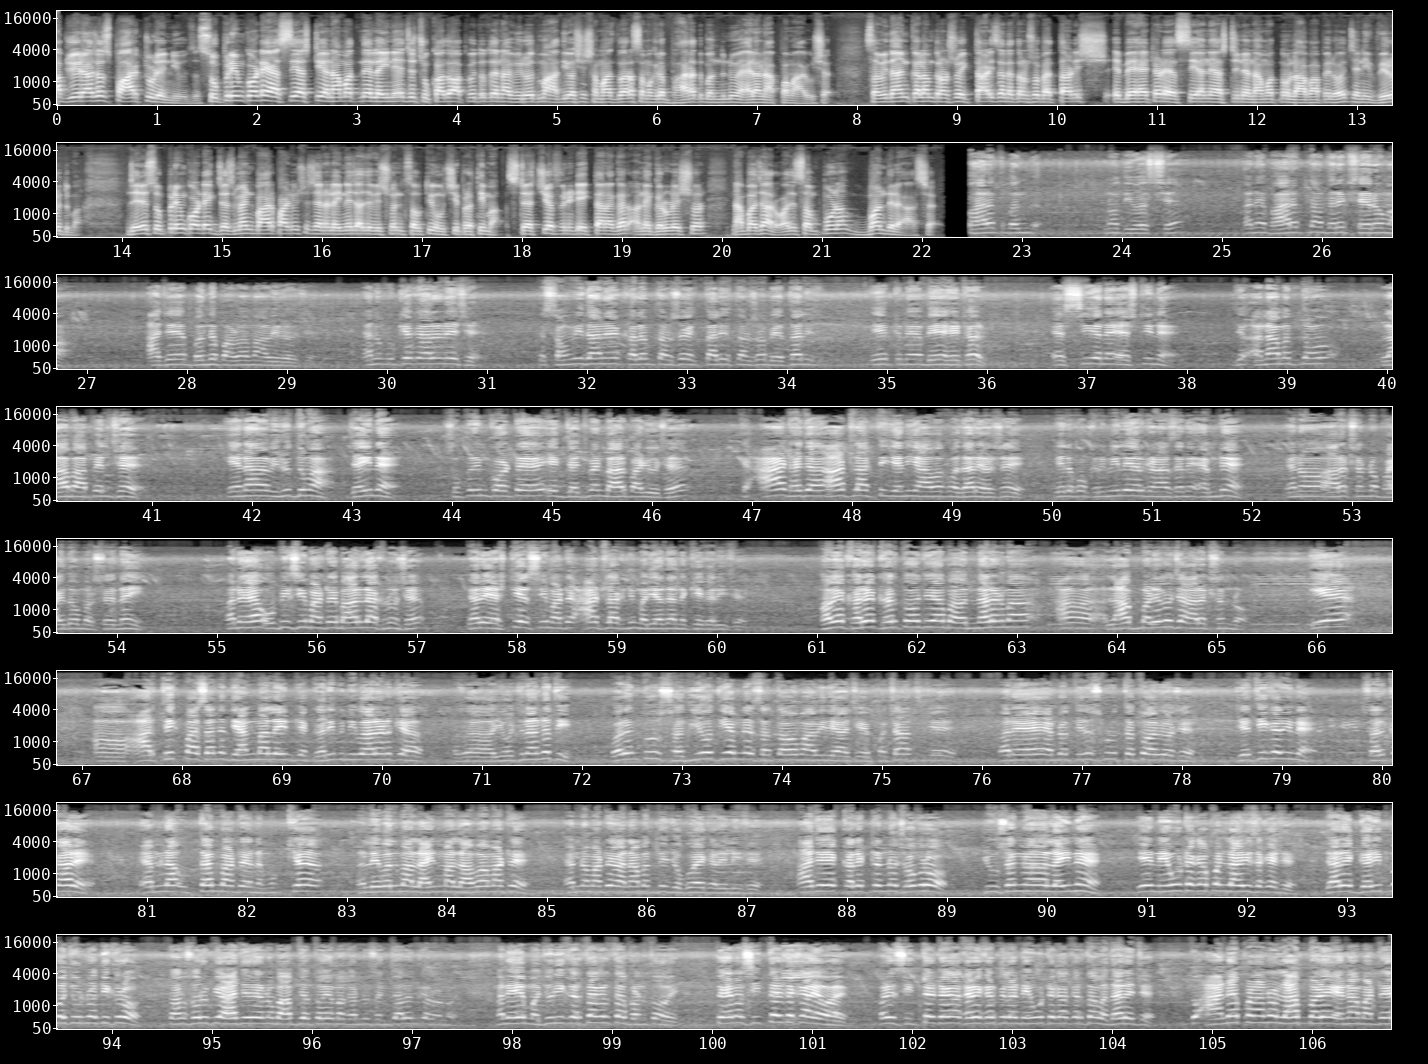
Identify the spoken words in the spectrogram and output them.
આપ જોઈ રહ્યા છો સ્પાર્ક ટુડે ન્યૂઝ સુપ્રીમ કોર્ટે એસસી, એસટી અનામતને લઈને જે ચુકાદો આપ્યો હતો તેના વિરોધમાં આદિવાસી સમાજ દ્વારા સમગ્ર ભારત બંધનું એલાન આપવામાં આવ્યું છે. સંવિધાન કલમ ત્રણસો એકતાળીસ અને ત્રણસો બેતાળીસ એ બે હેઠળ એસસી અને એસટીને અનામતનો લાભ આપેલો હોય જેની વિરુદ્ધમાં જેને સુપ્રીમ કોર્ટે એક જજમેન્ટ બહાર પાડ્યું છે, જેને લઈને જ આજે વિશ્વની સૌથી ઊંચી પ્રતિમા સ્ટેચ્યુ ઓફ યુનિટી એકતાનગર અને ગરુડેશ્વરના બજારો આજે સંપૂર્ણ બંધ રહ્યા છે. ભારત બંધનો દિવસ છે અને ભારતના દરેક શહેરોમાં આજે બંધ પાડવામાં આવી રહ્યો છે. એનું મુખ્ય કારણ એ છે કે સંવિધાને કલમ ત્રણસો એકતાલીસ, ત્રણસો બેતાલીસ, એક ને બે હેઠળ એસસી અને એસટીને જે અનામતનો લાભ આપેલ છે, એના વિરુદ્ધમાં જઈને સુપ્રીમ કોર્ટે એક જજમેન્ટ બહાર પાડ્યું છે કે આઠ હજાર, આઠ લાખથી જેની આવક વધારે હશે, એ લોકો ક્રિમિલેયર ગણાશે ને એમને એનો આરક્ષણનો ફાયદો મળશે નહીં. અને ઓબીસી માટે બાર લાખનું છે. ત્યારે એસટી એસસી માટે આઠ લાખની મર્યાદા નક્કી કરી છે. હવે ખરેખર તો જે આ બંધારણમાં આ લાભ મળેલો છે આરક્ષણનો, એ આર્થિક પાસાને ધ્યાનમાં લઈને કે ગરીબ નિવારણ કે યોજના નથી, પરંતુ સદીઓથી એમને સતાવવામાં આવી રહ્યા છે, પછાત છે, અને એમનો તિરસ્કૃત થતો આવ્યો છે. જેથી કરીને સરકારે એમના ઉત્થાન માટે અને મુખ્ય લેવલમાં લાઇનમાં લાવવા માટે એમના માટે અનામતની જોગવાઈ કરેલી છે. આજે કલેક્ટરનો છોકરો ટ્યુશન લઈને એ નેવું ટકા પણ લાવી શકે છે. જ્યારે ગરીબ મજૂરનો દીકરો ત્રણસો રૂપિયા હાજરી એનો બાપ જતો હોય, એમાં ઘરનું સંચાલન કરવાનું હોય અને એ મજૂરી કરતા કરતાં ભણતો હોય, તો એના સિત્તેર ટકા એવા હોય. પણ એ સિત્તેર ટકા ખરેખર પેલા નેવું ટકા કરતાં વધારે છે. તો આને પણ આનો લાભ મળે એના માટે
